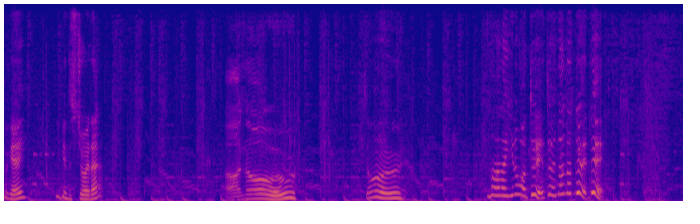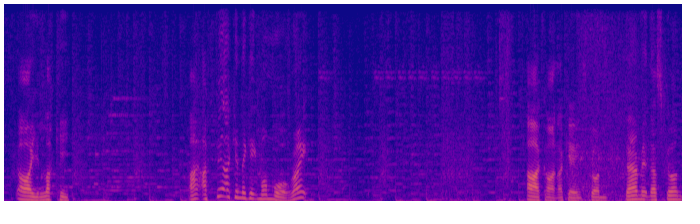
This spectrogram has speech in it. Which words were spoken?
Okay, you can destroy that. Oh no! Don't! No, no, you know what? Do it, do it, no, no, do it, do it! Oh, you're lucky. I, I feel I can negate one more, right? Oh, I can't. Okay, it's gone. Damn it, that's gone.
